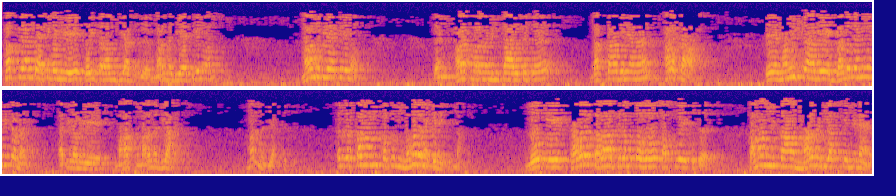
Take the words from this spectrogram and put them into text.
සත්‍යයන්ට ඇතිවන්නේ කොයිතරම් බියක්ද? මරණ බිය ඇති වෙනවනේ. මරණ බිය ඇති වෙනවා. දැන් හරක් මරණ මිනිසා වෙතට දක්වාගෙන යන හරකා ඒ මිනිස්යාගේ ගඳ දැනෙන විටම ඇතිවන්නේ මහත් මරණ බියක්. මරණ බියක් ඇති. එතකොට තමන් සතුන් නොමරණ කෙනෙක් නම් ලෝකේ කවර තරාතිරමක හෝ සත්වයකට Taman නිසා මරණ දියක් වෙන්නේ නැහැ.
